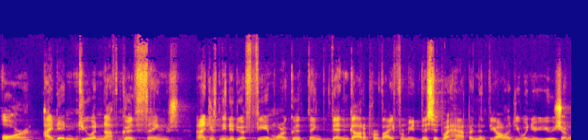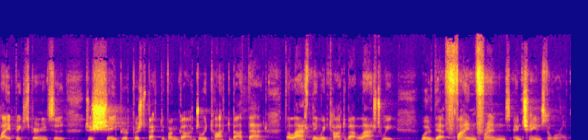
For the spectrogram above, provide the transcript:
Or I didn't do enough good things and I just need to do a few more good things, then God will provide for me. This is what happened in theology when you use your life experiences to shape your perspective on God. So we talked about that. The last thing we talked about last week was that find friends and change the world.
